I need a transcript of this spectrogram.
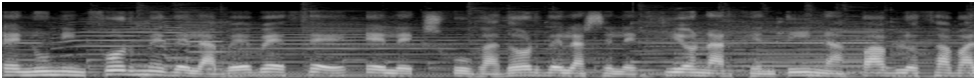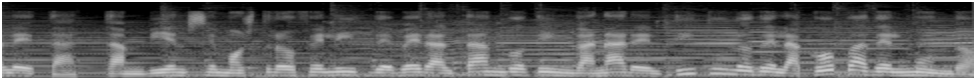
En un informe de la BBC, el exjugador de la selección argentina Pablo Zabaleta, también se mostró feliz de ver al Tango Team ganar el título de la Copa del Mundo.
